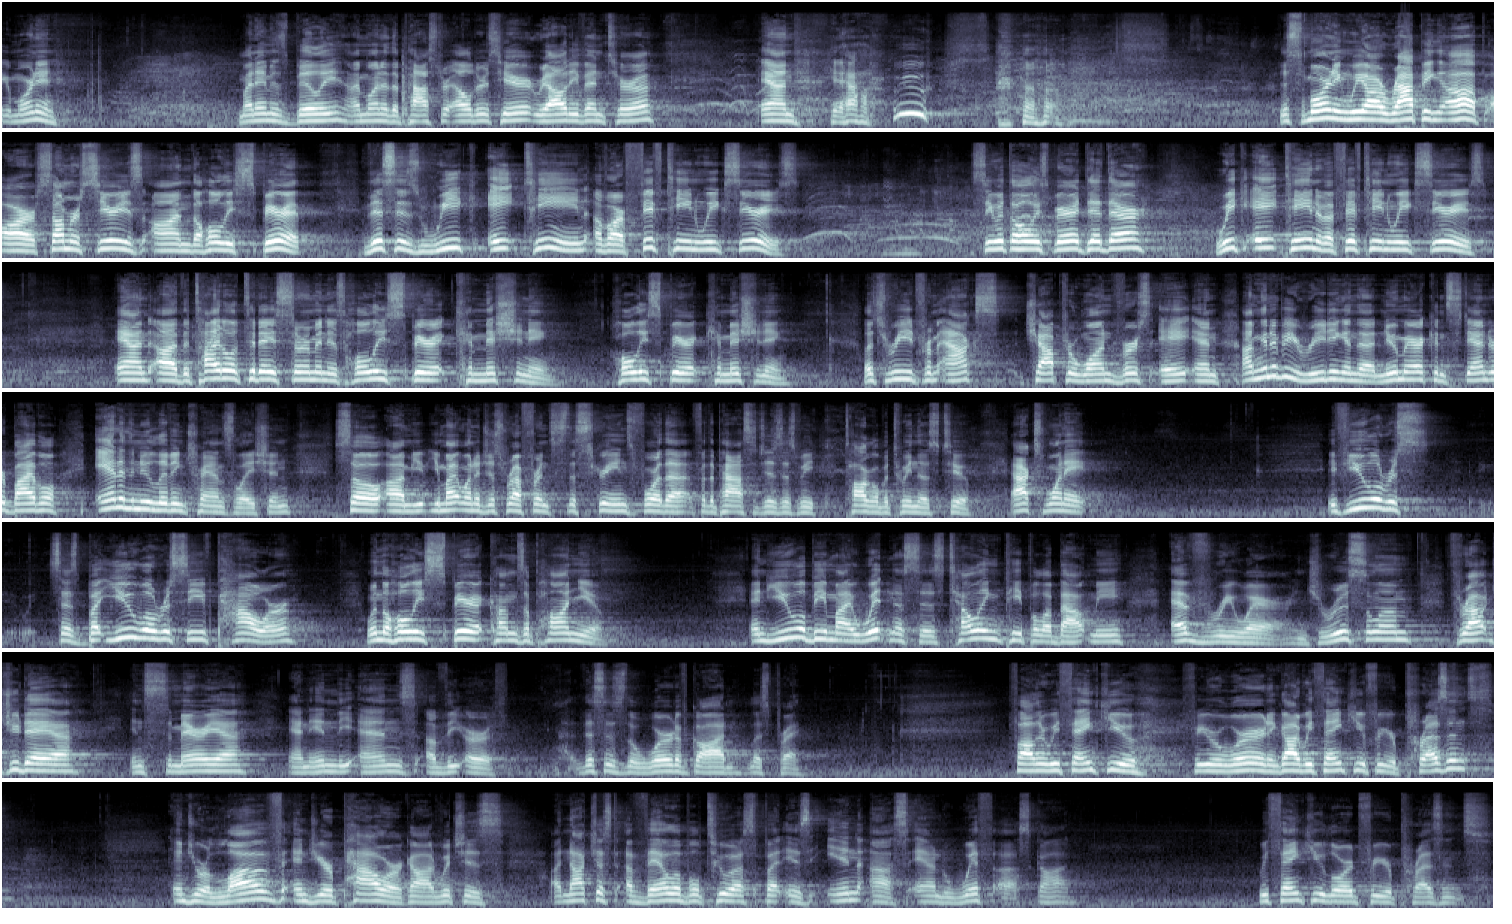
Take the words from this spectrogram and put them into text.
Hey, good morning. My name is Billy. I'm one of the pastor elders here at Reality Ventura. And yeah, woo. this morning we are wrapping up our summer series on the Holy Spirit. This is week 18 of our 15 week series. See what the Holy Spirit did there? Week 18 of a 15 week series. And uh, the title of today's sermon is Holy Spirit Commissioning. Holy Spirit commissioning. Let's read from Acts chapter 1, verse 8. And I'm going to be reading in the New American Standard Bible and in the New Living Translation. So um, you, you, might want to just reference the screens for the, for the passages as we toggle between those two. Acts 1 8. If you will, says, but you will receive power when the Holy Spirit comes upon you. And you will be my witnesses, telling people about me everywhere in Jerusalem, throughout Judea, in Samaria, and in the ends of the earth. This is the word of God. Let's pray. Father, we thank you for your word. And God, we thank you for your presence and your love and your power, God, which is uh, not just available to us, but is in us and with us, God. We thank you, Lord, for your presence.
